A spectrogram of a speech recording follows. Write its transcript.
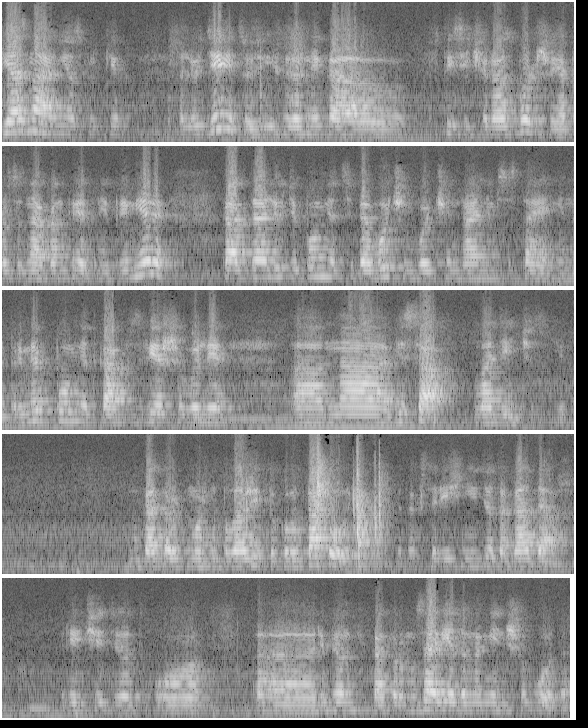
Я знаю нескольких людей, то есть их наверняка в тысячи раз больше, я просто знаю конкретные примеры, когда люди помнят себя в очень-очень раннем состоянии. Например, помнят, как взвешивали э, на весах младенческих на которых можно положить только вот такого ребенка. Так что речь не идет о годах. Речь идет о э, ребенке, которому заведомо меньше года.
